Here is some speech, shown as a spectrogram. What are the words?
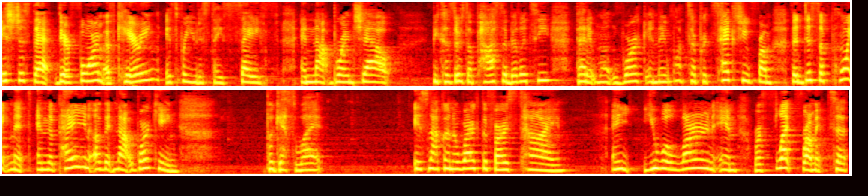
It's just that their form of caring is for you to stay safe and not branch out because there's a possibility that it won't work and they want to protect you from the disappointment and the pain of it not working. But guess what? It's not going to work the first time. And you will learn and reflect from it to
